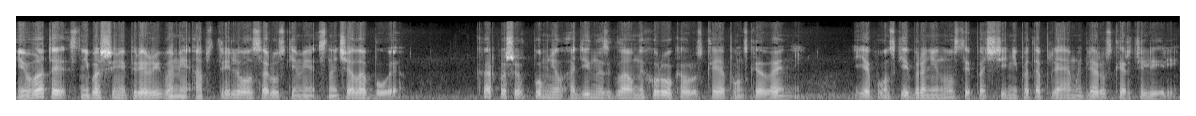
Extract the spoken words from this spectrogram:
Иваты с небольшими перерывами обстреливался русскими с начала боя. Карпышев помнил один из главных уроков русско-японской войны. Японские броненосцы почти непотопляемы для русской артиллерии.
